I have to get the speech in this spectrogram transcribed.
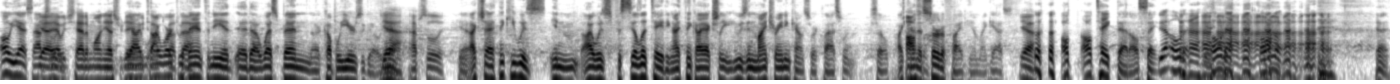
oh yes, absolutely. yeah, we just had him on yesterday. Yeah, and we I, I worked about with that. Anthony at, at uh, West Bend a couple years ago. Yeah, absolutely. yeah. Actually, I think he was in. I was facilitating. I think I actually he was in my training counselor class when. So I kind of Awesome. certified him. I guess. Yeah. I'll I'll take that. I'll say. Yeah, own it. Own it. Own it. Yeah.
